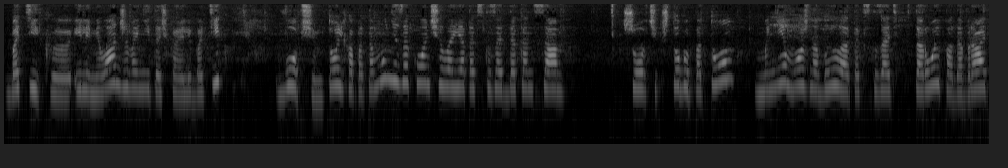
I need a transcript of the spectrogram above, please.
батик или меланжевая ниточка, или батик. В общем, только потому не закончила я, так сказать, до конца шовчик, чтобы потом мне можно было, так сказать, второй подобрать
